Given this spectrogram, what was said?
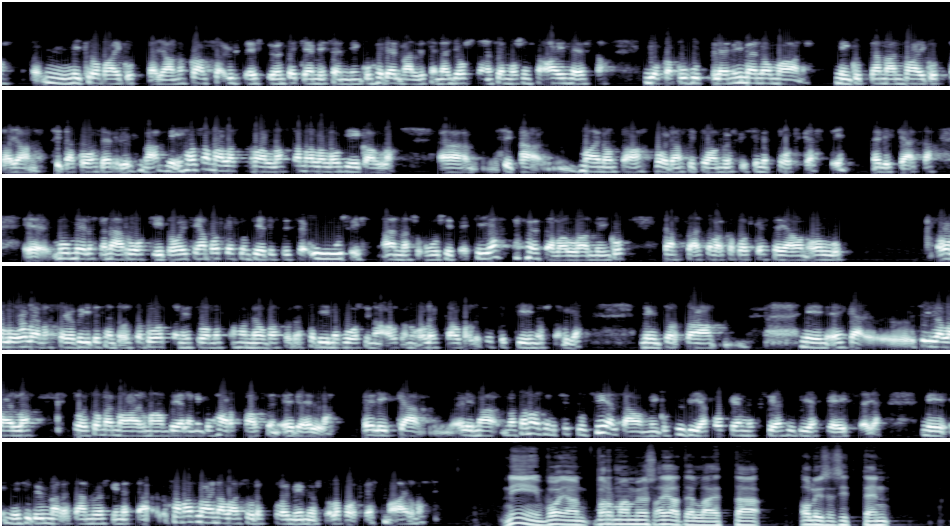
mikrovaikuttajan kanssa yhteistyön tekemisen niin kuin hedelmällisenä jostain semmoisesta aiheesta, joka puhuttelee nimenomaan niin kuin tämän vaikuttajan sitä kohderyhmää. Niin ihan samalla tavalla, samalla logiikalla ää, sitä mainontaa voidaan sitoa myöskin sinne podcastiin. Eli että e, mun mielestä nämä ruokkii toisiaan. Podcast on tietysti se uusi, ns-uusi tekijä tavallaan niin kuin tässä, että vaikka podcasteja on ollut ollut olemassa jo 15 vuotta, niin Suomessahan ne on vasta tässä viime vuosina alkanut olla kaupallisesti kiinnostavia. Niin, tota, niin ehkä sillä lailla tuo somemaailma on vielä niin kuin harppauksen edellä. Elikkä, eli mä, mä sanoisin, että sit kun sieltä on niin kuin hyviä kokemuksia, hyviä keissejä, niin, niin sitten ymmärretään myöskin, että samat lainalaisuudet toimii myös tuolla podcast-maailmassa. Niin, voidaan varmaan myös ajatella, että oli se sitten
